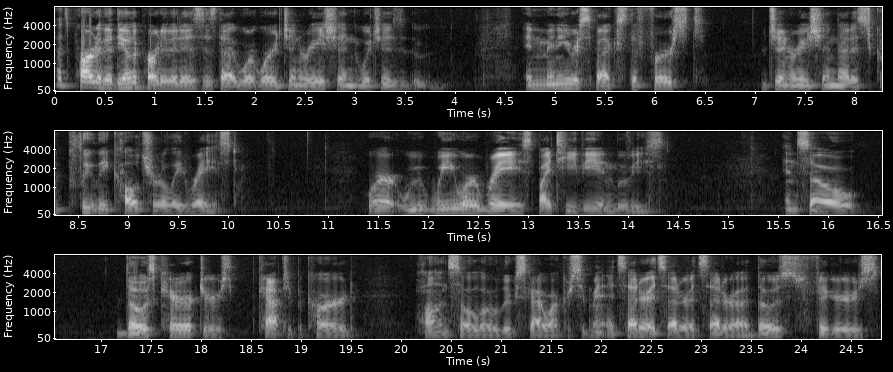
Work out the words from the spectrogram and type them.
That's part of it. The other part of it is is that we're we're a generation which is in many respects the first generation that is completely culturally raised. Where we, we were raised by TV and movies. And so those characters, Captain Picard, Han Solo, Luke Skywalker, Superman, etc., etc., etc., those figures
